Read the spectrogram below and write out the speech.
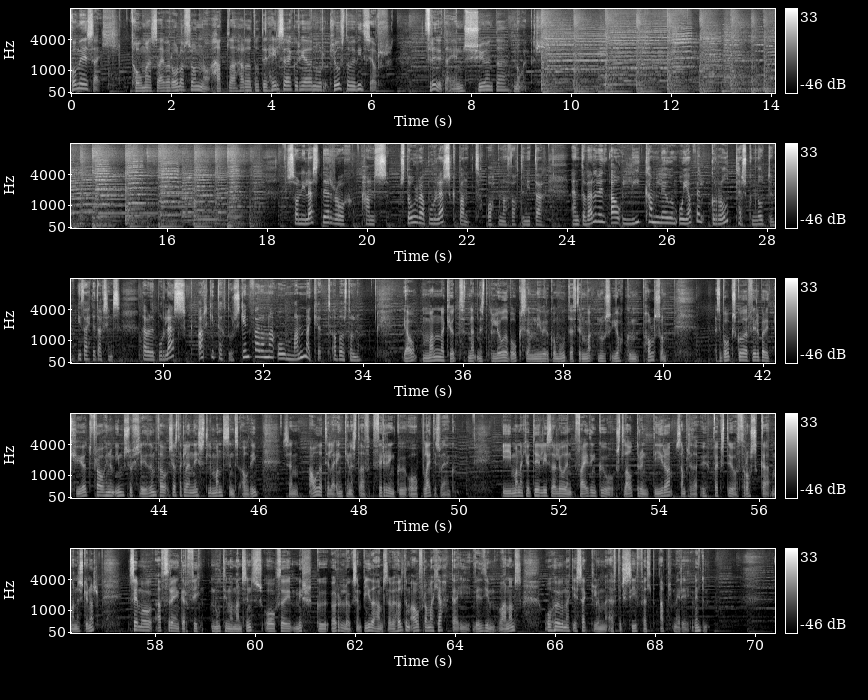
Komiði sæl. Tómas Ævar Ólafsson og Halla Harðardóttir heilsa ykkur hérna úr hljóðstofu Víðsjár. Þriðjudaginn 7. november. Sonny Lester og hans stóra burleskband opna þáttin í dag en það verður við á líkamlegum og jafnvel gróteskum nótum í þætti dagsins. Það verður burlesk, arkitektúr skinnfærana og mannakjött á bóðstólnum. Já, Mannakjött nefnist ljóðabók sem nýverið kom út eftir Magnús Jokkum Pálsson. Þessi bók skoðar fyrirbærið kjött frá hinnum ímsu hliðum þá sérstaklega neyslu mannsins á því sem áða til að enginnast af fyrringu og blætisvæðingu. Í Mannakjötti lýsa ljóðin fæðingu og slátrun dýra samtliða uppvexti og þroska manneskunar sem á afþreyingar fyrir nútíma mannsins og þau myrku örlög sem býða hans ef við höldum áfram að hjakka í viðjum vanans og högum ekki seglum eftir sífælt aflmeiri vindum.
